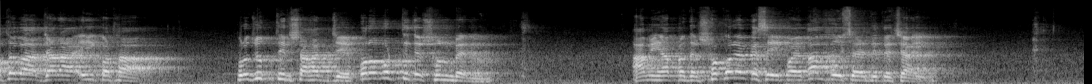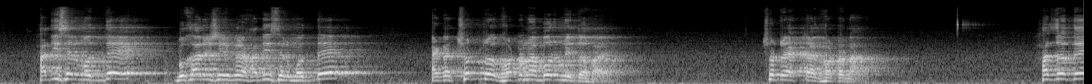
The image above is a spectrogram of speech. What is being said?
অথবা যারা এই কথা প্রযুক্তির সাহায্যে পরবর্তীতে শুনবেন, আমি আপনাদের সকলের কাছে এই পয়গাম পৌঁছায় দিতে চাই। হাদিসের মধ্যে, বুখারি শরীফের হাদিসের মধ্যে একটা ছোট্ট ঘটনা বর্ণিত হয়। ছোট একটা ঘটনা। হজরতে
